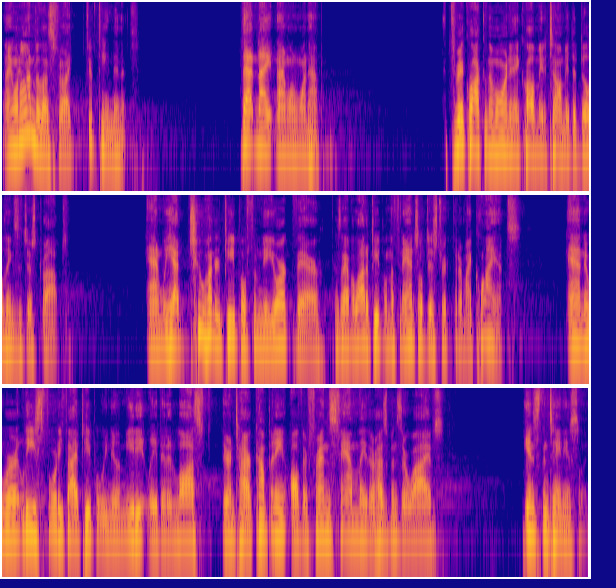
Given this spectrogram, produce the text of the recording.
And I went on with us for like 15 minutes. That night, 911 happened. At 3 o'clock in the morning, they called me to tell me the buildings had just dropped. And we had 200 people from New York there, because I have a lot of people in the financial district that are my clients. And there were at least 45 people we knew immediately that had lost their entire company, all their friends, family, their husbands, their wives, instantaneously.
